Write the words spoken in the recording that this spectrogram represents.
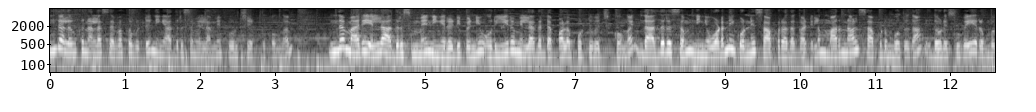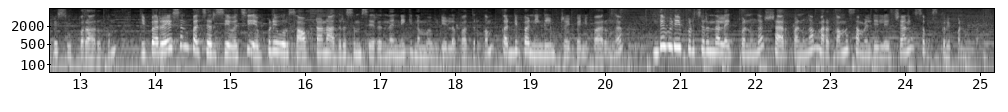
இந்த அளவுக்கு நல்லா செவக்க விட்டு நீங்கள் அதிரசம் எல்லாமே பொறிச்சு எடுத்துக்கோங்க. இந்த மாதிரி எல்லா அதிரசமுமே நீங்கள் ரெடி பண்ணி ஒரு ஈரம் இல்லாத டப்பாவில் போட்டு வச்சுக்கோங்க. இந்த அதிரசம் நீங்கள் உடனே கொடனே சாப்பிட்றத காட்டிலும் மறுநாள் சாப்பிடும்போது தான் இதோட சுவையே ரொம்பவே சூப்பராக இருக்கும். இப்போ ரேஷன் பச்சரிசியை வச்சு எப்படி ஒரு சாஃப்டான அதிரசம் செய்கிறதுன்னு இன்னைக்கு நம்ம வீடியோவில் பார்த்துருக்கோம். கண்டிப்பாக நீங்களும் ட்ரை பண்ணி பாருங்கள் இந்த வீடியோ பிடிச்சிருந்தா லைக் பண்ணுங்கள் ஷேர் பண்ணுங்கள் மறக்காமல் சமையல் டிலே சேனல் சப்ஸ்கிரைப் பண்ணுங்கள்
